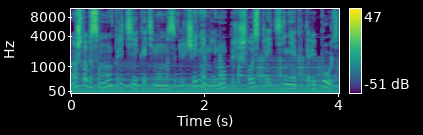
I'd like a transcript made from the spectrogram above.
Но чтобы самому прийти к этим умозаключениям, ему пришлось пройти некоторый путь.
